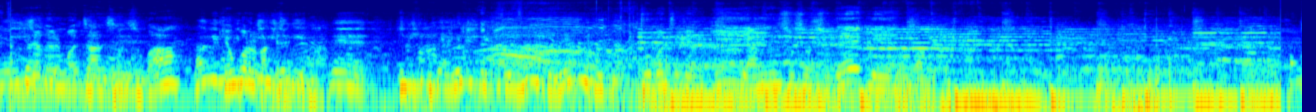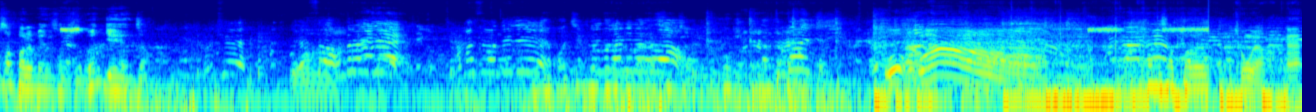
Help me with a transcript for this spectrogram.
예, 이전을 먼저 한 선수가 남이 경고를 받게 됩니다. 예 두 번째 경기 양현수 선수 대 예현정 홍사발을 맨 선수는 예현정 됐어 흔들어야지. 가만 있으면 안 되지. 멋진 아시죠 곡이 끝나면 오, 와. 홍사발을 정우야. 네.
